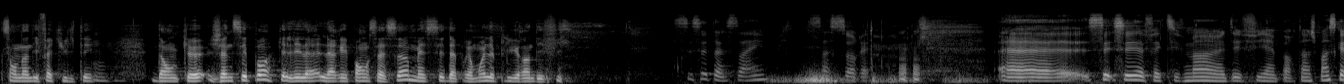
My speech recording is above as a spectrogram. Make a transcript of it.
qui sont dans des facultés. Mm-hmm. Donc, euh, je ne sais pas quelle est la, la réponse à ça, mais c'est d'après moi le plus grand défi. Si c'était simple, ça serait. Euh, c'est effectivement un défi important. Je pense que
